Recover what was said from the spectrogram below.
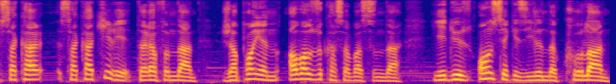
Sakar, Sakakiri tarafından Japonya'nın Awazu kasabasında 718 yılında kurulan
